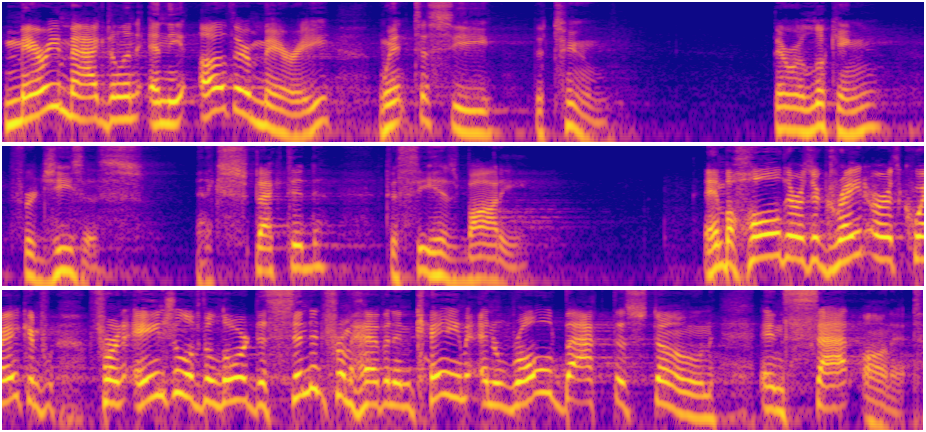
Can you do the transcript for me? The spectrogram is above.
Mary Magdalene and the other Mary went to see the tomb. They were looking for Jesus and expected to see his body. And behold, there was a great earthquake, and for an angel of the Lord descended from heaven and came and rolled back the stone and sat on it.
